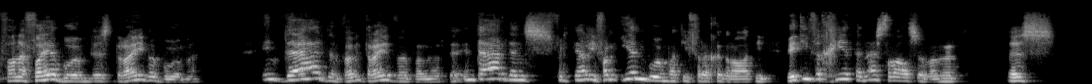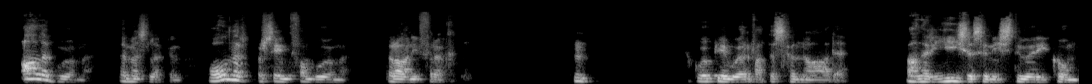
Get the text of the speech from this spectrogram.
van 'n vrye boom, dis drywebome. En derde, drywe wingerde. En derdens vertel hy van een boom wat nie vrug gedra het nie. Het jy vergeet in Israel se wingerd is alle bome 'n mislukking. 100% van bome dra nie vrug nie. Hm. Ek hoop jy hoor wat is genade. wanneer Jesus in die storie kom,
